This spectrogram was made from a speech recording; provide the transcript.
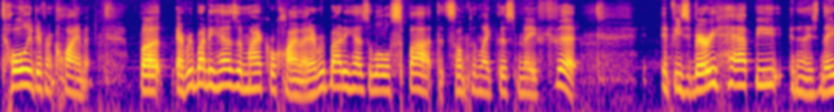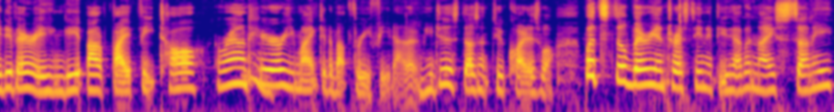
totally different climate. But everybody has a microclimate. Everybody has a little spot that something like this may fit if he's very happy in his native area, he can get about five feet tall. Around mm. here, you might get about three feet out of him. He just doesn't do quite as well. But still very interesting if you have a nice, sunny,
